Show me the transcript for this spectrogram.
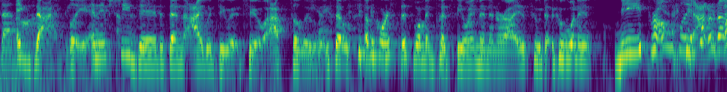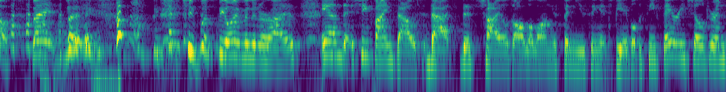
then honestly, I'd be- Exactly. and if she did, then I would do it too. Absolutely. Yeah. So, of course, this woman puts the ointment in her eyes. Who who wouldn't? Me probably. I don't know. But she puts the ointment in her eyes and she finds out that this child all along has been using it to be able to see fairy children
